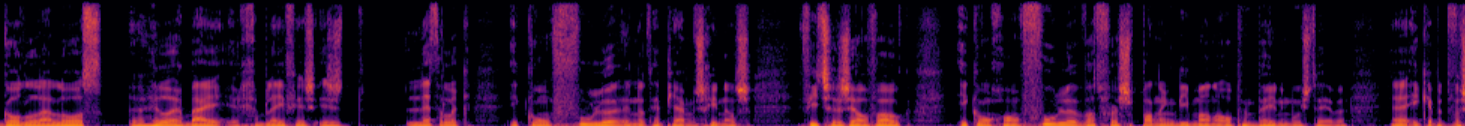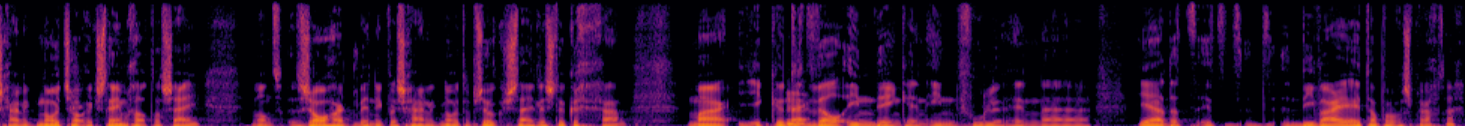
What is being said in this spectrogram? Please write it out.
Col de la heel erg bijgebleven is, is letterlijk, ik kon voelen, en dat heb jij misschien als fietser zelf ook, ik kon gewoon voelen wat voor spanning die mannen op hun benen moesten hebben. Ik heb het waarschijnlijk nooit zo extreem gehad als zij, want zo hard ben ik waarschijnlijk nooit op zulke steile stukken gegaan. Maar je kunt Nee. het wel indenken en invoelen. En eh, ja, dat, het, die waaieretappe was prachtig.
